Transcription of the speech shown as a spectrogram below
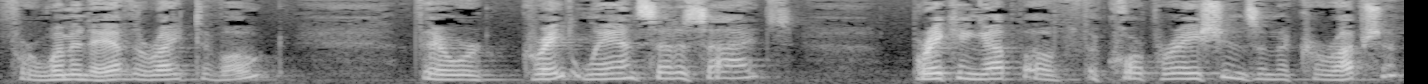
for women to have the right to vote. There were great land set asides, breaking up of the corporations and the corruption.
